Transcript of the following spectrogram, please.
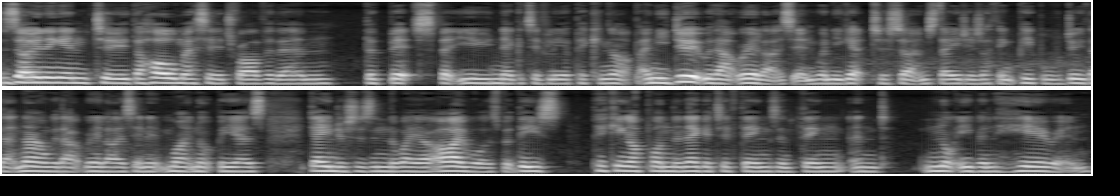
zoning into the whole message rather than the bits that you negatively are picking up and you do it without realizing when you get to certain stages i think people do that now without realizing it might not be as dangerous as in the way i was but these picking up on the negative things and thing and not even hearing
